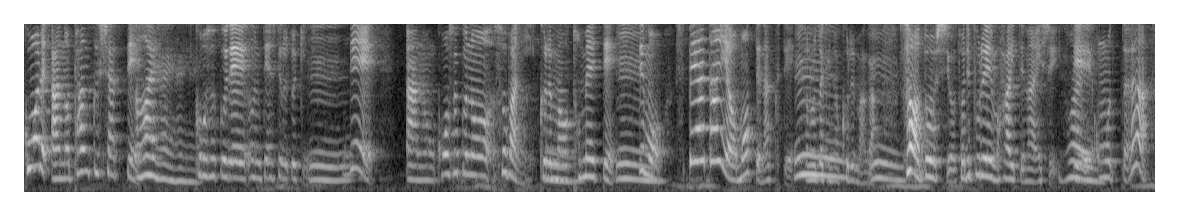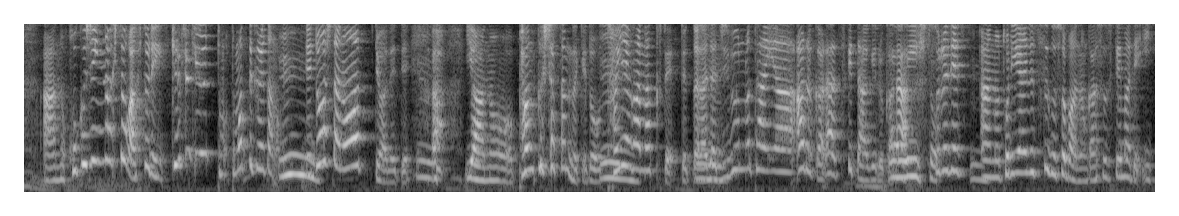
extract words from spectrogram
壊れあのパンクしちゃってはいはいはいはい。高速で運転してる時うに、ん。であの高速のそばに車を止めて、うん。でもスペアタイヤを持ってなくて、その時の車が、うん。さあどうしよう。トリプル A も入ってないし、はい。って思ったらあの黒人の人が一人キュルキュルキュルと止まってくれたの、うん。でどうしたの？って言われて、うんあいやあのパンクしちゃったんだけどうん。タイヤがなくてって言ったら、うんじゃあ自分のタイヤあるからつけてあげるからそれで、あのとりあえずすぐそばのガス捨てまで行っ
